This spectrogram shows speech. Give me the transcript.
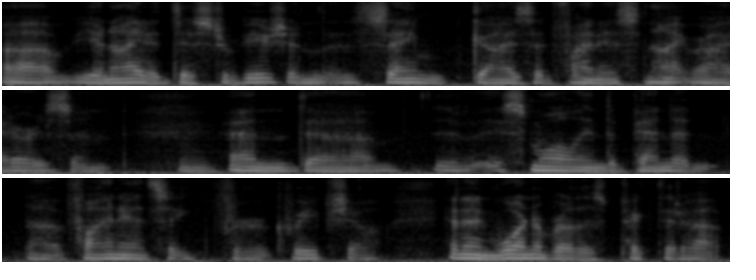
uh, United Distribution, the same guys that financed Knightriders and Hmm. and um, small independent uh, financing for Creepshow. And then Warner Brothers picked it up.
